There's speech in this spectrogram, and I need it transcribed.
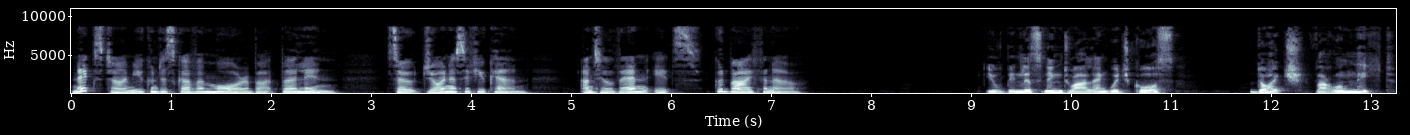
Next time you can discover more about Berlin. So join us if you can. Until then, it's goodbye for now. You've been listening to our language course, Deutsch, warum nicht?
